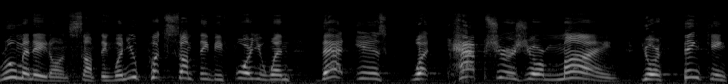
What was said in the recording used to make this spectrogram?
ruminate on something, when you put something before you, when that is what captures your mind, your thinking,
